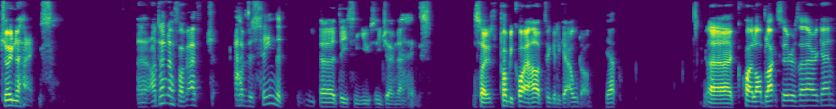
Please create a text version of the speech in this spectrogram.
Jonah Hex. Uh, I don't know if I've ever, ever seen the uh, DC UC Jonah Hex, so it's probably quite a hard figure to get hold of. Yep. Uh, quite a lot of Black Series there again.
